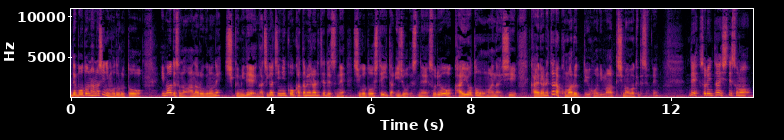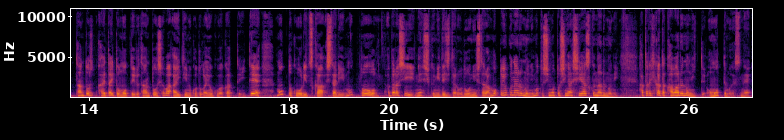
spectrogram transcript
で、冒頭の話に戻ると、今までそのアナログのね、仕組みでガチガチにこう固められてですね、仕事をしていた以上ですね、それを変えようとも思わないし、変えられたら困るっていう方に回ってしまうわけですよね。で、それに対してその担当、変えたいと思っている担当者は IT のことがよく分かっていて、もっと効率化したり、もっと新しいね、仕組みデジタルを導入したらもっと良くなるのに、もっと仕事しがしやすくなるのに、働き方変わるのにって思ってもですね、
